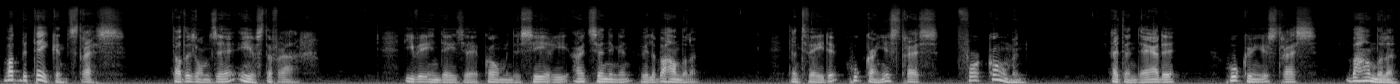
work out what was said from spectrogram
Wat betekent stress? Dat is onze eerste vraag, die we in deze komende serie uitzendingen willen behandelen. Ten tweede, hoe kan je stress voorkomen? En ten derde, hoe kun je stress behandelen?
